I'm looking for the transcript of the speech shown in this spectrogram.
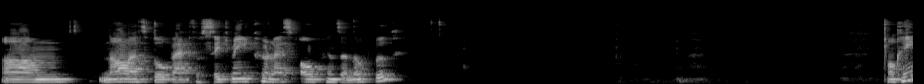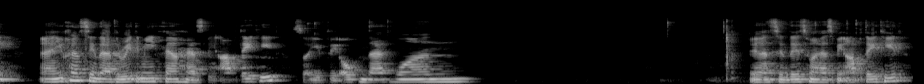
Um, now let's go back to SageMaker. Let's open the notebook. Okay, and you can see that the README file has been updated. So if we open that one, you can see this one has been updated.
